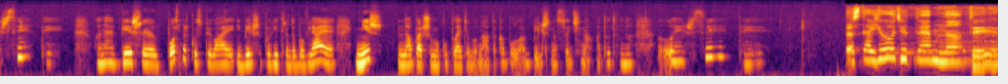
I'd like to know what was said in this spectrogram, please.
Ж світи. Вона більше посмішку співає і більше повітря додає, ніж на першому куплеті вона така була більш насичена. А тут вона лиш світи. Розтають від темноти.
